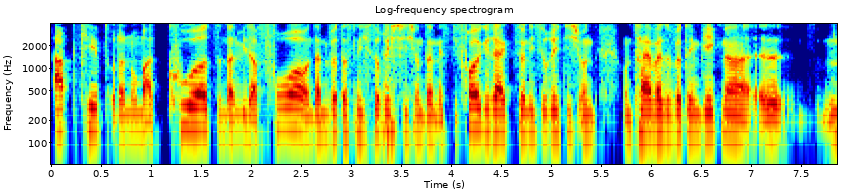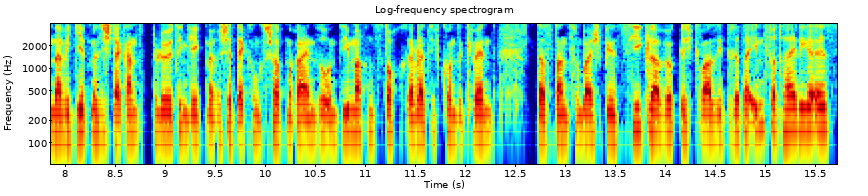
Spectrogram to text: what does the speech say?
abkippt oder nur mal kurz und dann wieder vor und dann wird das nicht so richtig und dann ist die Folgereaktion nicht so richtig und und teilweise wird dem Gegner äh, navigiert man sich da ganz blöd in gegnerische Deckungsschatten rein so und die machen es doch relativ konsequent, dass dann zum Beispiel Ziegler wirklich quasi dritter Innenverteidiger ist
